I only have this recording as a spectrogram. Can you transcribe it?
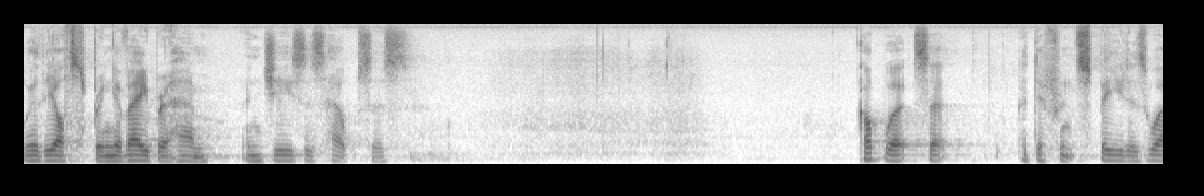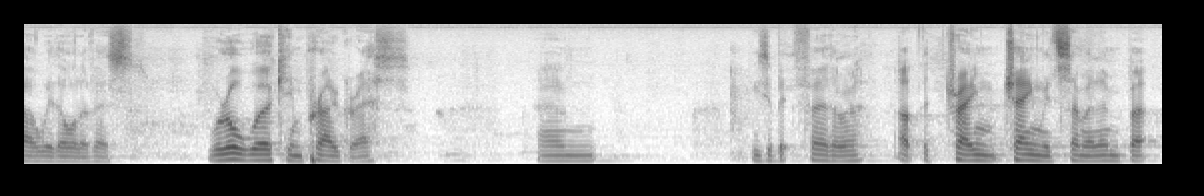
We're the offspring of Abraham, and Jesus helps us. God works at a different speed as well with all of us. We're all work in progress. Um, he's a bit further up the train, chain with some of them, but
